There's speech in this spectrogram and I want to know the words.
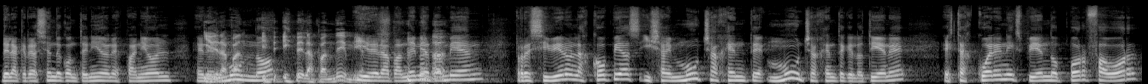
de la creación de contenido en español en el mundo. Y de la pandemia. Y de la pandemia también, recibieron las copias y ya hay mucha gente, mucha gente que lo tiene. Está Square Enix pidiendo por favor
